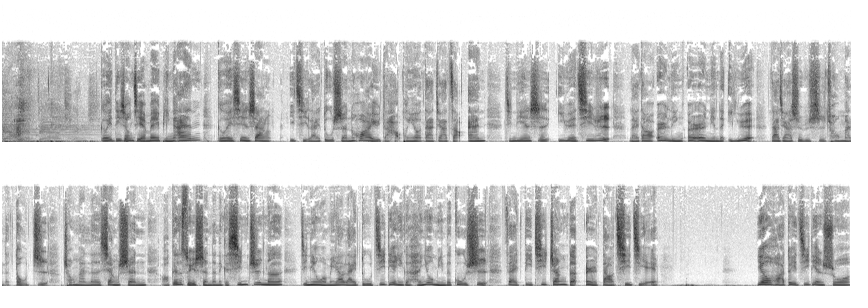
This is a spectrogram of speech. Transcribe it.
高的城墙。各位弟兄姐妹平安，各位线上一起来读神话语的好朋友，大家早安。今天是一月七日，来到二零二二年的一月，大家是不是充满了斗志，充满了向神啊、跟随神的那个心智呢？今天我们要来读基甸一个很有名的故事，在第七章的二到七节。耶和华对基甸说：“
